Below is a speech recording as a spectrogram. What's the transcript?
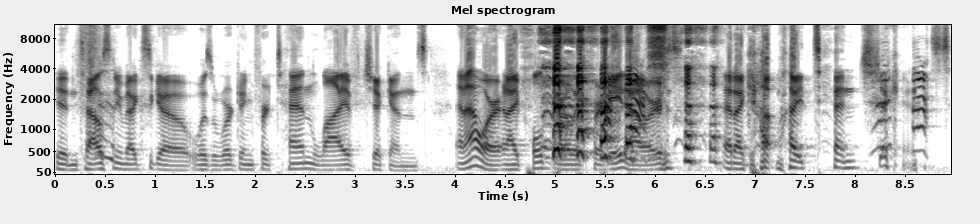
in Taos, New Mexico, was working for ten live chickens an hour, and I pulled garlic for eight hours, and I got my ten chickens.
